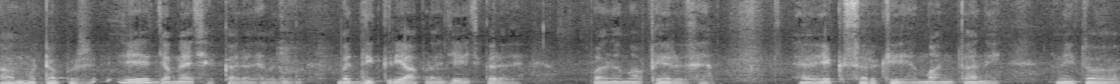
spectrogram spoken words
આ મોટા એ જમે છે કરે છે બધું. બધી ક્રિયા આપણે જે જ કરે છે પણ એમાં ફેર છે. એક સરખી માનતા નહીં તો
